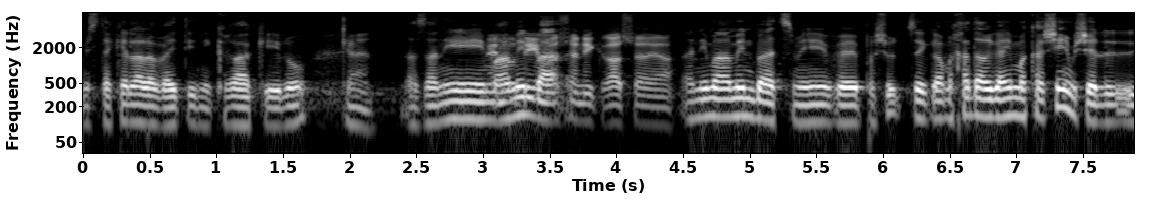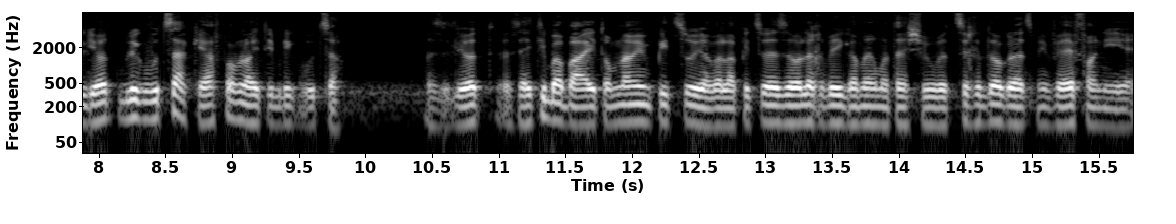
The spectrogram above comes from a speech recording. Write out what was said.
מסתכל עליו והייתי נקרע כאילו. כן. אז אני מאמין, ב... שנקרא שהיה. אני מאמין בעצמי, ופשוט זה גם אחד הרגעים הקשים של להיות בלי קבוצה, כי אף פעם לא הייתי בלי קבוצה. אז להיות, אז הייתי בבית, אמנם עם פיצוי, אבל הפיצוי הזה הולך וייגמר מתישהו, וצריך לדאוג לעצמי ואיפה אני אהיה.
